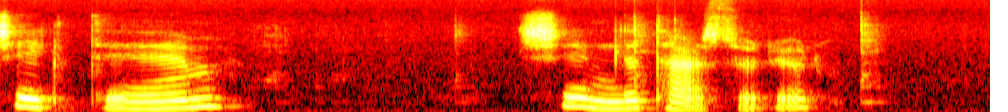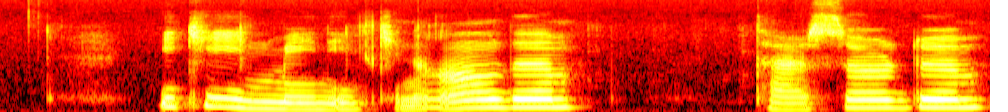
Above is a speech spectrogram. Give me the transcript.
çektim. Şimdi ters örüyorum. 2 ilmeğin ilkini aldım. Ters ördüm.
